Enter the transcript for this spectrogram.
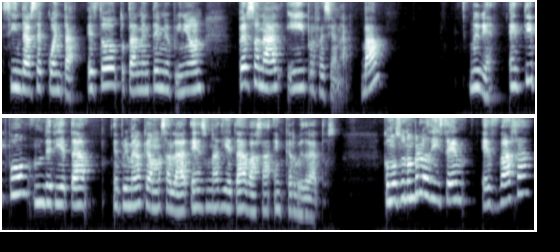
sin darse cuenta. Esto totalmente en mi opinión personal y profesional, ¿va? Muy bien, el tipo de dieta el primero que vamos a hablar es una dieta baja en carbohidratos. Como su nombre lo dice, es baja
